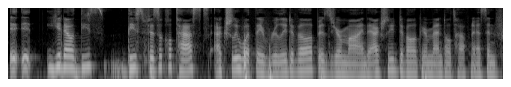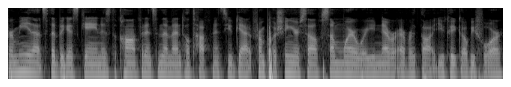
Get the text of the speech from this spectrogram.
it, it, you know these these physical tasks actually what they really develop is your mind they actually develop your mental toughness and for me that's the biggest gain is the confidence and the mental toughness you get from pushing yourself somewhere where you never ever thought you could go before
